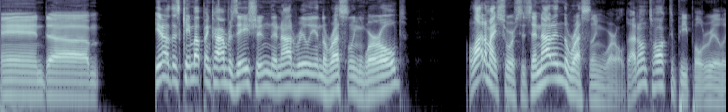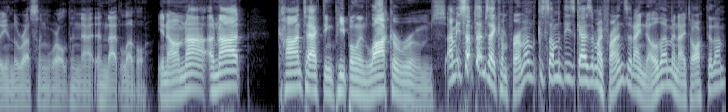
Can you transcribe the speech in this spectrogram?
and um, you know this came up in conversation. They're not really in the wrestling world. A lot of my sources, they're not in the wrestling world. I don't talk to people really in the wrestling world in that in that level. You know, I'm not I'm not contacting people in locker rooms. I mean, sometimes I confirm them because some of these guys are my friends and I know them and I talk to them.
